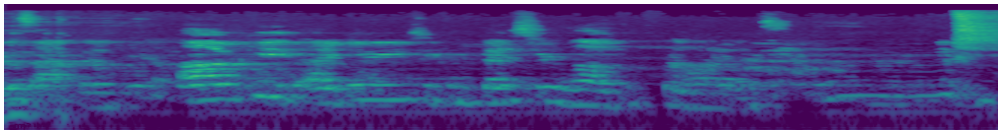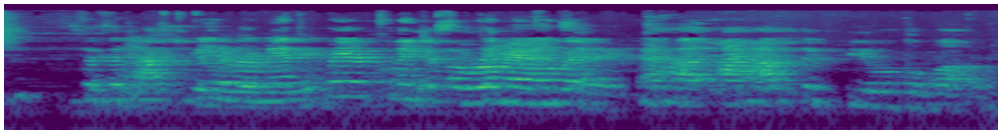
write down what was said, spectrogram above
this happen. Um, Keith, I dare you to confess your love for Lance. Does it have to be in a romantic way, or can I just A romantic. I, ha- I have to feel the love.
